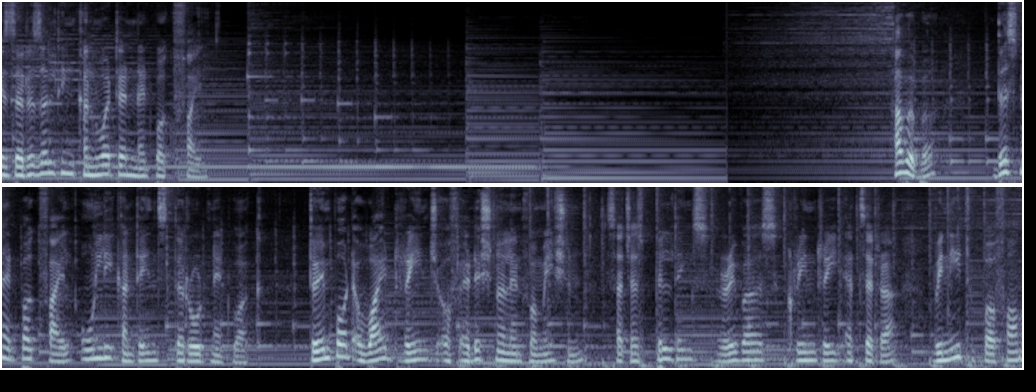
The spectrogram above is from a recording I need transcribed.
is the resulting converted network file. However, this network file only contains the road network. To import a wide range of additional information such as buildings, rivers, greenery, etc., we need to perform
